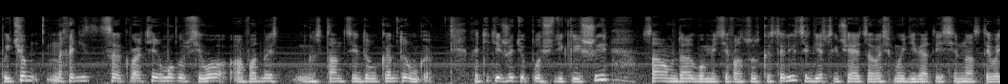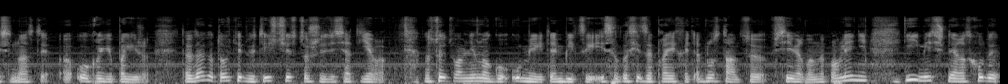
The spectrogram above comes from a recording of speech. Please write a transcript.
Причем находиться квартиры могут всего в одной станции друг от друга. Хотите жить у площади Клиши, в самом дорогом месте французской столицы, где встречаются 8, 9, 17 и 18 э, округи Парижа, тогда готовьте 2160 евро. Но стоит вам немного умерить амбиции и согласиться проехать одну станцию в северном направлении, и месячные расходы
